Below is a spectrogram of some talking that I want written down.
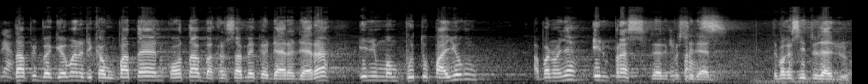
ya. tapi bagaimana di kabupaten, kota, bahkan sampai ke daerah-daerah ini membutuh payung apa namanya impres dari impres. presiden. Terima kasih itu saya dulu.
